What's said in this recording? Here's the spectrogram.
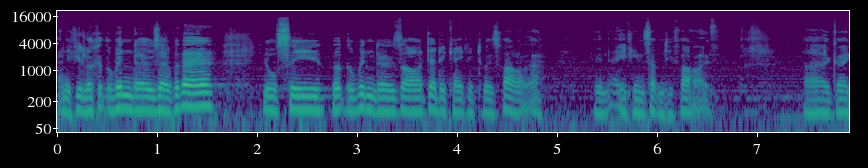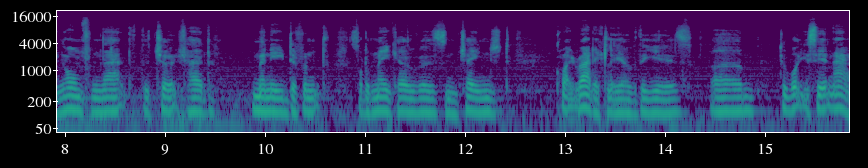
And if you look at the windows over there, you'll see that the windows are dedicated to his father in 1875. Uh, going on from that, the church had many different sort of makeovers and changed quite radically over the years um, to what you see it now.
